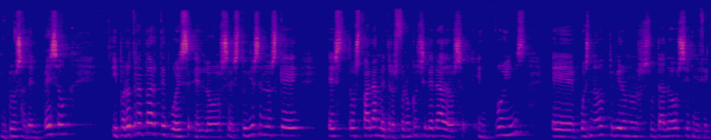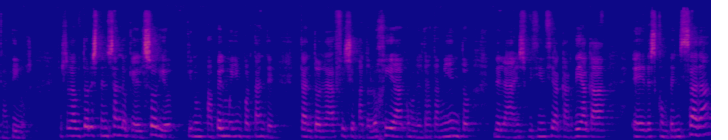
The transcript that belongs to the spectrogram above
incluso del peso. Y por otra parte, pues en los estudios en los que estos parámetros fueron considerados endpoints, eh, pues no tuvieron unos resultados significativos. Los autores, pensando que el sodio tiene un papel muy importante tanto en la fisiopatología como en el tratamiento de la insuficiencia cardíaca eh, descompensada,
